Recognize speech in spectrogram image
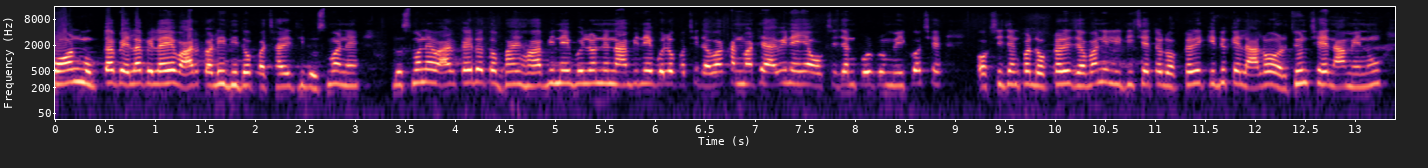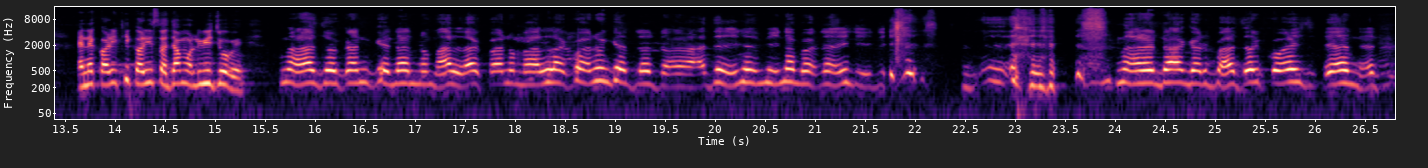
ફોન મૂકતા પહેલાં પહેલાં એ વાર કરી દીધો પછાડીથી દુશ્મને. દુશ્મને વાર કર્યો તો ભાઈ હા બી નહીં બોલ્યો ને ના બી નહીં બોલ્યો. પછી દવાખાનામાંથી આવીને અહીંયા ઓક્સિજન પૂર મૂક્યો છે. ઓક્સિજન પર ડૉક્ટરે જવાની લીધી છે તો ડૉક્ટરે કીધું કે લાલો અર્જુન છે નામ એનું. એને કરીથી કરી સજા મળવી જોવે. મારા છોકરાને કેદારનો માલ લાગવાનો માલ લાખવાનો કેટલો આજે એને મીના બનાવી દીધી. મારે ડાગર પાછળ કોઈ છે નથી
